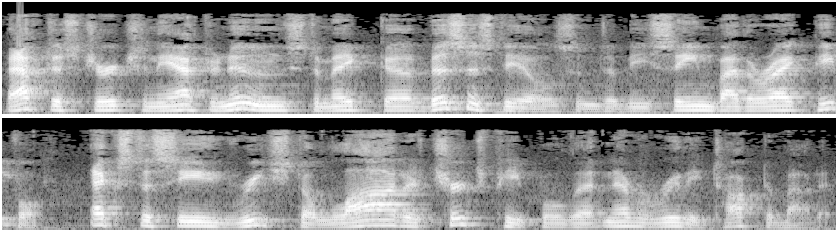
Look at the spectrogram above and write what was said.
Baptist church in the afternoons to make uh, business deals and to be seen by the right people. Ecstasy reached a lot of church people that never really talked about it.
